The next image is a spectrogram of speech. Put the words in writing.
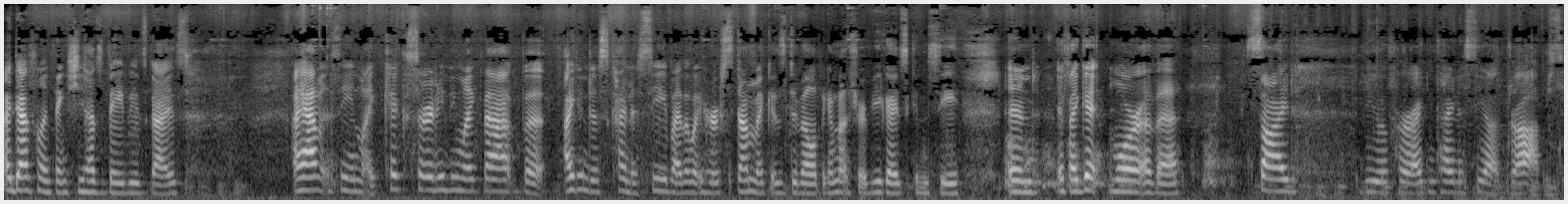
I definitely think she has babies, guys. I haven't seen like kicks or anything like that, but I can just kind of see by the way her stomach is developing. I'm not sure if you guys can see. And if I get more of a side view of her, I can kind of see how it drops.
